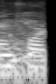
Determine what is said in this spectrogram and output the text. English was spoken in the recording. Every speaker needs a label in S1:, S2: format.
S1: and to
